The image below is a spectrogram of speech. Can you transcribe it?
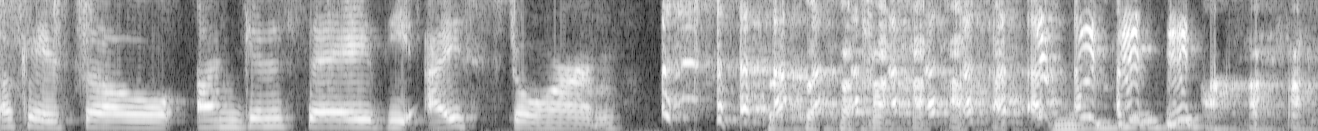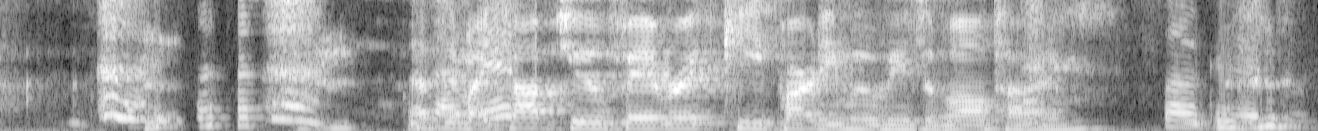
Okay, so I'm gonna say the ice storm. That's in my it? top two favorite key party movies of all time. So good.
